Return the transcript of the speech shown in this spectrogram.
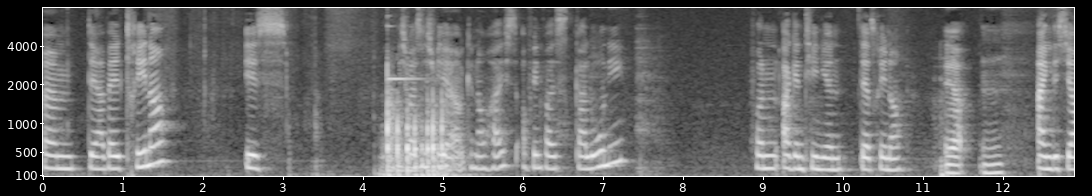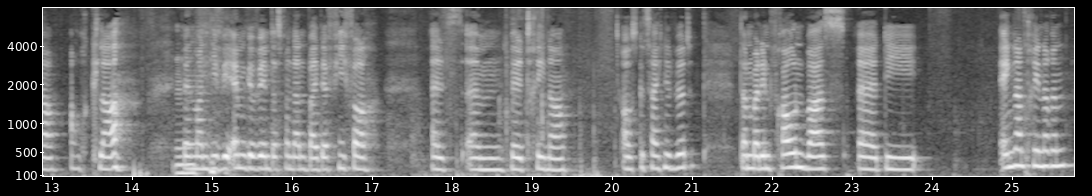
ähm, der Welttrainer ist, ich weiß nicht, wie er genau heißt, auf jeden Fall Scaloni von Argentinien, der Trainer. Ja. Mhm. Eigentlich ja auch klar, mhm. wenn man die WM gewinnt, dass man dann bei der FIFA als ähm, Welttrainer ausgezeichnet wird. Dann bei den Frauen war es äh, die England-Trainerin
